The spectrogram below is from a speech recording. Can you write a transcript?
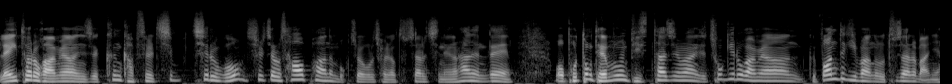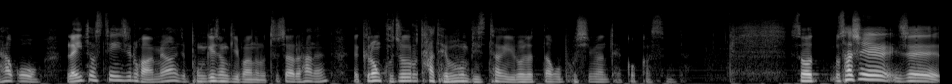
레이터로 가면 이제 큰 값을 치, 치르고 실제로 사업화하는 목적으로 전략 투자를 진행을 하는데 뭐 보통 대부분 비슷하지만 이제 초기로 가면 그 펀드 기반으로 투자를 많이 하고 레이터 스테이지로 가면 이제 본계정 기반으로 투자를 하는 그런 구조로 다 대부분 비슷하게 이루어졌다고 보시면 될 것 같습니다. 그래서 뭐 사실 이제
